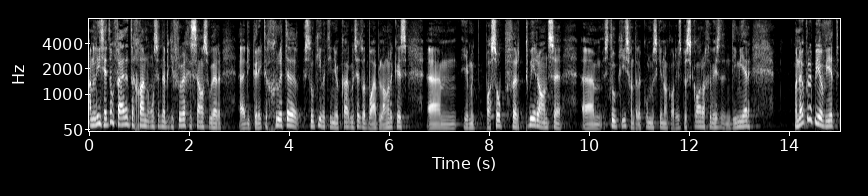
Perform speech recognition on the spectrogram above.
Annelies, het om verder te gaan, ons het nou 'n bietjie vroeër gesels oor uh, die korrekte grootte stoeltjie wat jy in jou kar moet sit wat baie belangrik is. Ehm um, jy moet pas op vir tweedehandse ehm um, stoeltjies want hulle kon miskien ook al reeds beskadig gewees het en die meer. Maar nou wil ek by jou weet,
